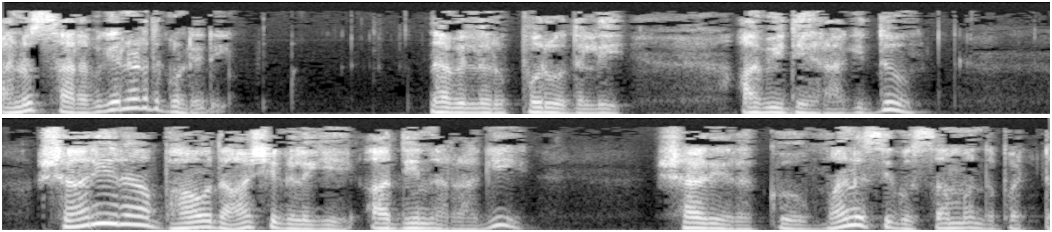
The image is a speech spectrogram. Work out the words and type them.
ಅನುಸಾರವಾಗಿ ನಡೆದುಕೊಂಡಿರಿ. ನಾವೆಲ್ಲರೂ ಪೂರ್ವದಲ್ಲಿ ಅವಿಧೇಯರಾಗಿದ್ದು, ಶರೀರ ಭಾವದ ಆಶೆಗಳಿಗೆ ಅಧೀನರಾಗಿ ಶರೀರಕ್ಕೂ ಮನಸ್ಸಿಗೂ ಸಂಬಂಧಪಟ್ಟ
